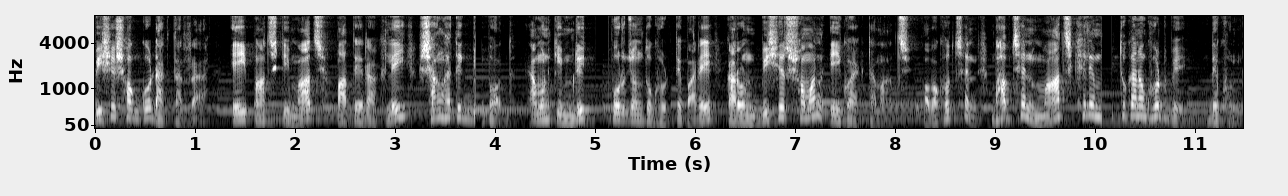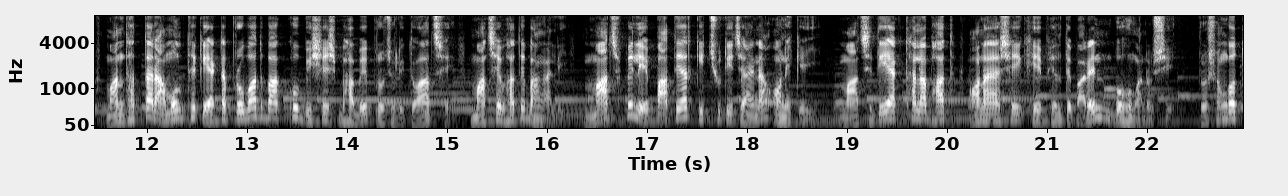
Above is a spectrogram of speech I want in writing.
বিশেষজ্ঞ ডাক্তাররা। এই পাঁচটি মাছ পাতে রাখলেই সাংঘাতিক বিপদ, এমনকি মৃত্যু পর্যন্ত ঘটতে পারে, কারণ বিষের সমান এই কয়েকটা মাছ। অবাক হচ্ছেন? ভাবছেন মাছ খেলে মৃত্যু কেন ঘটবে? দেখুন, মান্ধাত্তার আমল থেকে একটা প্রবাদ বাক্য বিশেষভাবে প্রচলিত আছে, মাছে ভাতে বাঙালি। মাছ পেলে পাতে আর কিচ্ছুটি চায় না অনেকেই। মাছ দিয়ে এক থালা ভাত অনায়াসেই খেয়ে ফেলতে পারেন বহু মানুষই। প্রসঙ্গত,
